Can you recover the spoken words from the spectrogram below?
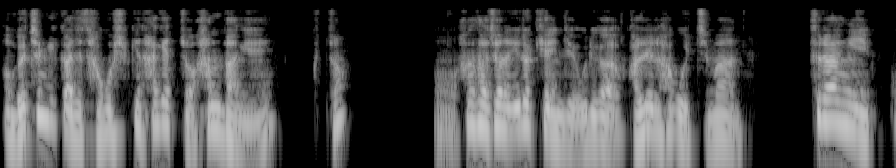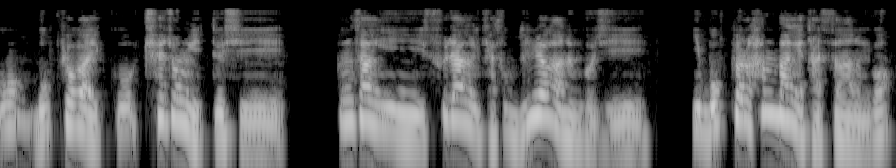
어, 몇천 개까지 사고 싶긴 하겠죠. 한 방에. 그죠? 어, 항상 저는 이렇게 이제 우리가 관리를 하고 있지만 수량이 있고 목표가 있고 최종이 있듯이 항상 이 수량을 계속 늘려가는 거지 이 목표를 한 방에 달성하는 거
